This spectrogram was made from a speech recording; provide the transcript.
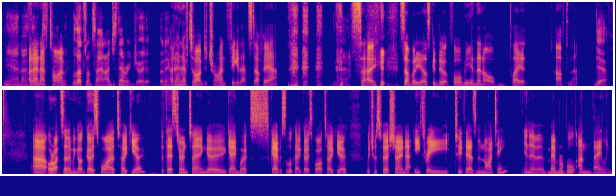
Yeah, no. I don't have time. totally. Well, that's what I'm saying. I just never enjoyed it. But anyway, I don't have time to try and figure that stuff out. nah. so somebody else can do it for me, and then I'll play it after that. yeah, Uh, all right, so then we got Ghostwire Tokyo. Bethesda and Tango Gameworks gave us a look at Ghostwire Tokyo, which was first shown at E E3 2019 in a memorable unveiling.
